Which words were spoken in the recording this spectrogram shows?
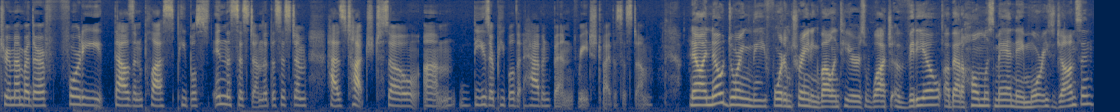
to remember there are 40,000 plus people in the system that the system has touched. So um, these are people that haven't been reached by the system. Now, I know during the Fordham training, volunteers watch a video about a homeless man named Maurice Johnson.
